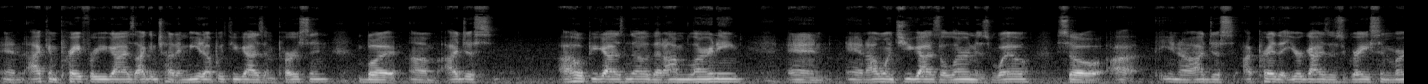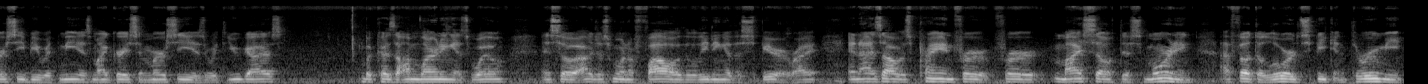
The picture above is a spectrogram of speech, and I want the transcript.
and I can pray for you guys. I can try to meet up with you guys in person, but um, I just I hope you guys know that I'm learning, and and I want you guys to learn as well. So I you know I just I pray that your guys' grace and mercy be with me as my grace and mercy is with you guys because I'm learning as well. And so I just want to follow the leading of the Spirit, right? And as I was praying for for myself this morning, I felt the Lord speaking through me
